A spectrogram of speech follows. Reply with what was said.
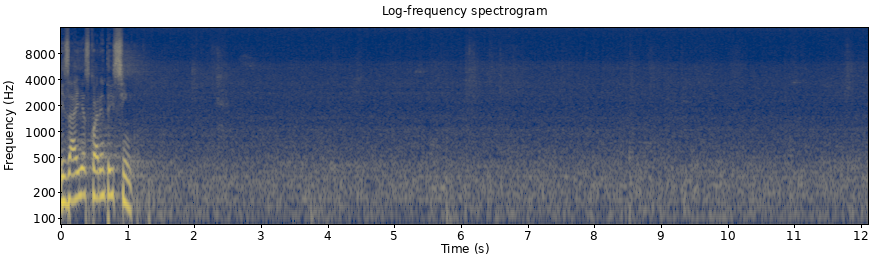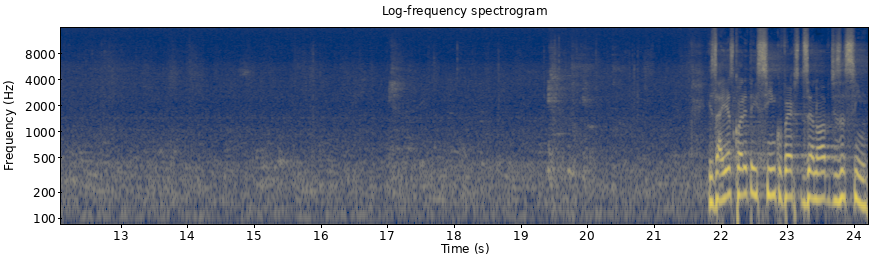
Isaías 45. Isaías 45, verso 19 diz assim:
